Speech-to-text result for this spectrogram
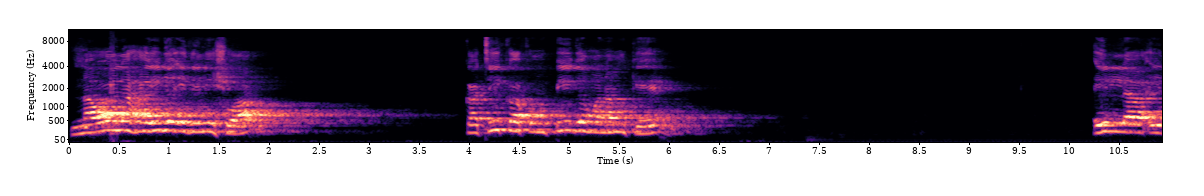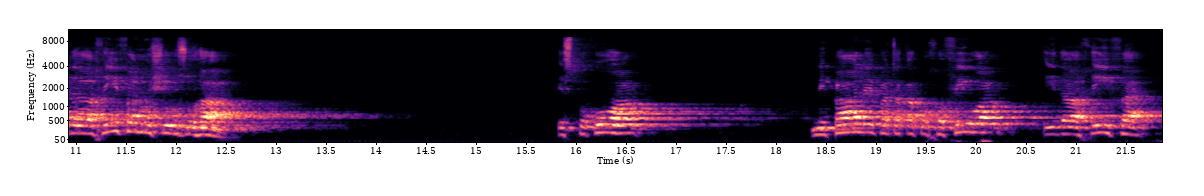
na wala haijaidhinishwa katika kumpiga mwanamke illa idha khifa nushuzuha. Isipokuwa ni pale patakapohofiwa idha khifa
